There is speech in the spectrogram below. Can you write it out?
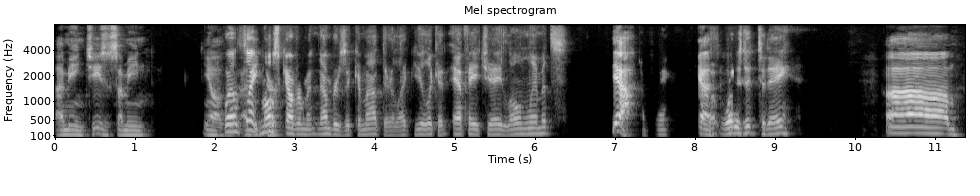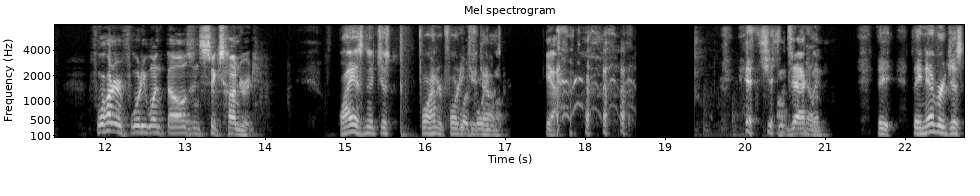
I mean, Jesus, I mean, you know, Well, it's I like most government numbers that come out there. Like you look at FHA loan limits. Yeah, Okay. yeah. What, what is it today? Um, four hundred forty-one thousand six hundred. Why isn't it just 442,000? Yeah, It's just, you know, exactly. they, they never just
